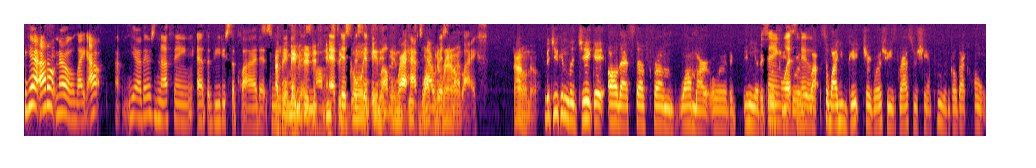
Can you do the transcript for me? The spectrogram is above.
Yeah, I don't know. Like, I yeah, there's nothing at the beauty supply that's I think maybe at they're this just moment, used at to this going specific in it moment and where I have just to now walking risk around. my life. I don't know. But you can legit get all that stuff from Walmart or the, any other Seeing grocery what's store. new. So while you get your groceries, grab some shampoo and go back home.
